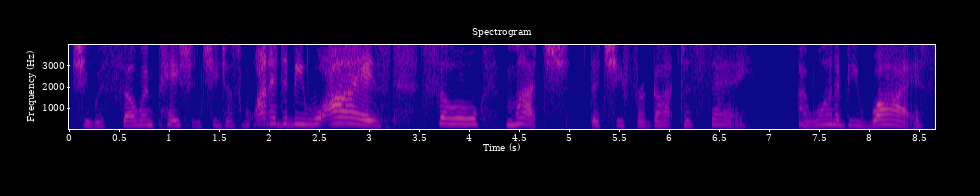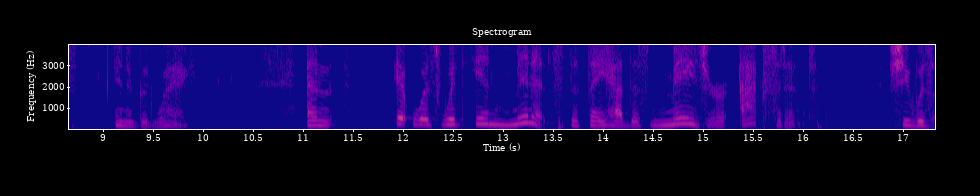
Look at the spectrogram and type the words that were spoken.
She was so impatient. She just wanted to be wise so much that she forgot to say, I want to be wise in a good way. And it was within minutes that they had this major accident. She was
